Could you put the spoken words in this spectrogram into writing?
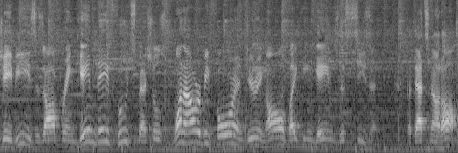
JB's is offering game day food specials one hour before and during all Viking games this season. But that's not all.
